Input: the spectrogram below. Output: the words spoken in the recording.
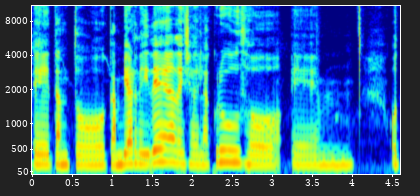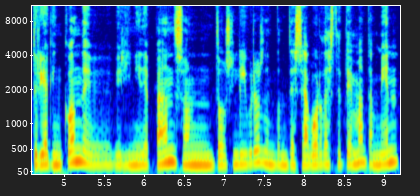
eh, tanto Cambiar de idea de Isha de la Cruz o, eh, o Teoría King Kong de Virginie Despentes son dos libros en donde se aborda este tema también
